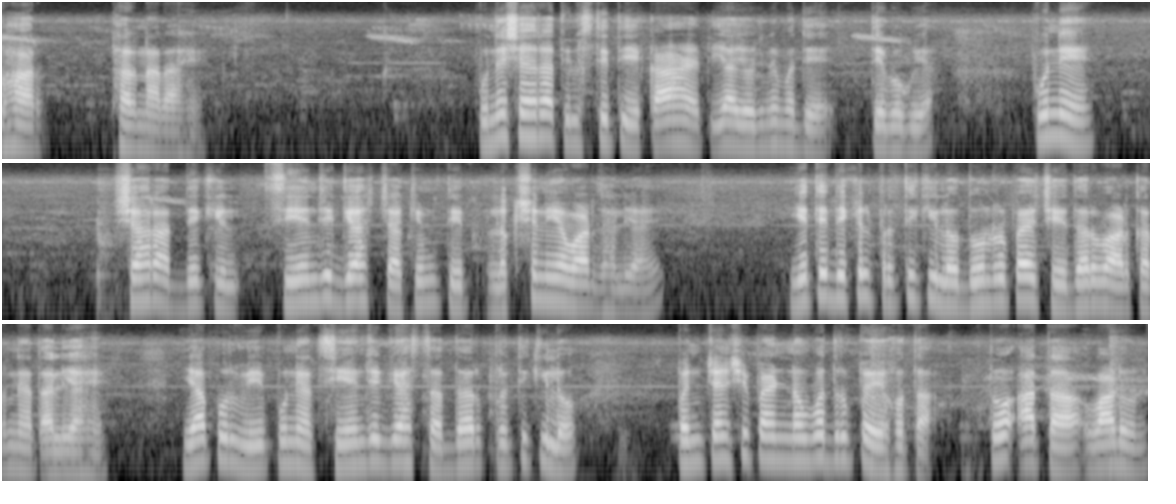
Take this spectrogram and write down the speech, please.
भार ठरणार आहे. पुणे शहरातील स्थिती काय आहेत या योजनेमध्ये ते बघूया. पुणे शहरात देखील सी एन जी गॅसच्या किमतीत लक्षणीय वाढ झाली आहे. येथे देखील प्रति किलो दोन रुपयाची दरवाढ करण्यात आली आहे. यापूर्वी पुण्यात सी एन जी गॅसचा दर प्रति किलो पंच्याऐंशी पॉईंट नव्वद रुपये होता. तो आता वाढून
